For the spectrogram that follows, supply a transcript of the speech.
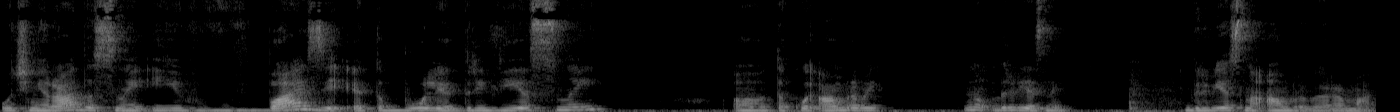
очень радостный. И в базе это более древесный, а, такой амбровый, ну, древесный древесно-амбровый аромат.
